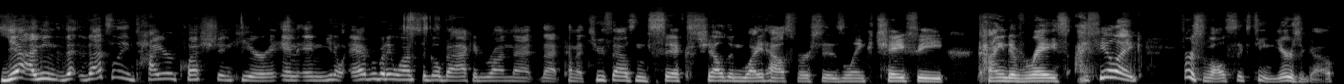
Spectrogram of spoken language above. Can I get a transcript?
Yeah, I mean th- that's the entire question here, and and you know everybody wants to go back and run that that kind of 2006 Sheldon Whitehouse versus Linc Chafee kind of race. I feel like first of all 16 years ago.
